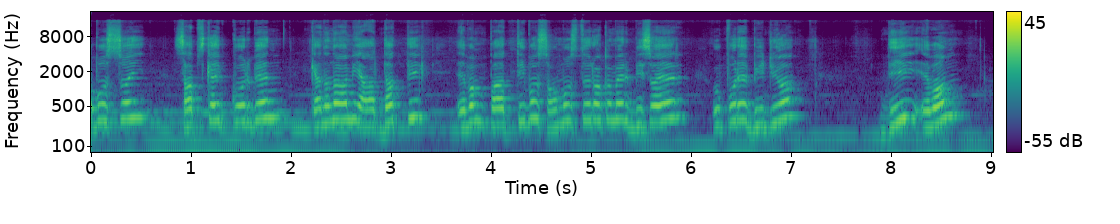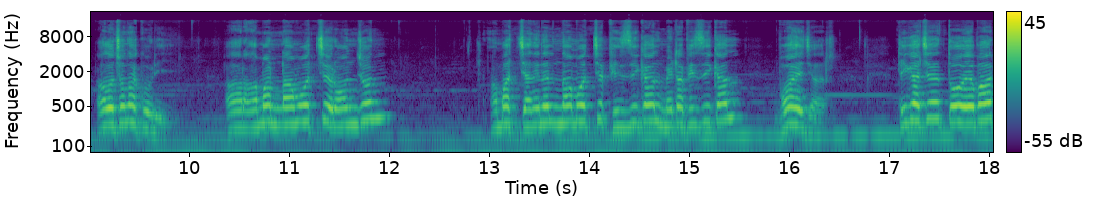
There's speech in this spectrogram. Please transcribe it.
অবশ্যই সাবস্ক্রাইব করবেন। কেননা আমি আধ্যাত্মিক এবং পার্থিব সমস্ত রকমের বিষয়ের উপরে ভিডিও দিই এবং আলোচনা করি। আর আমার নাম হচ্ছে রঞ্জন, আমার চ্যানেলের নাম হচ্ছে ফিজিক্যাল মেটাফিজিক্যাল ভয়েজার ঠিক আছে, তো এবার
